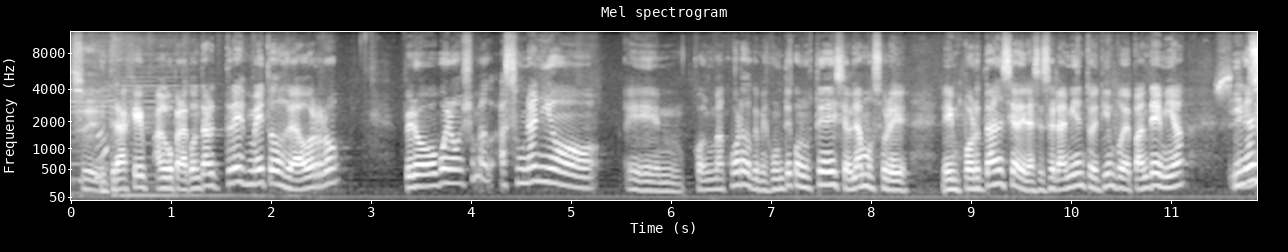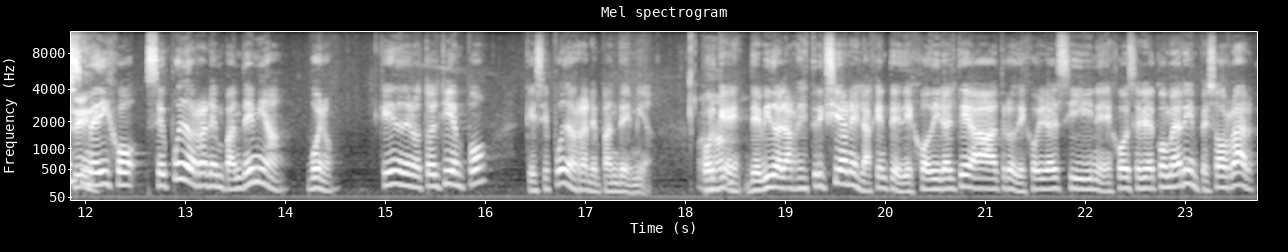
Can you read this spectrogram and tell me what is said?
Sí. y traje algo para contar, tres métodos de ahorro. Pero bueno, yo me- hace un año eh, con- me acuerdo que me junté con ustedes y hablamos sobre la importancia del asesoramiento de tiempo de pandemia. Y Nancy Sí. me dijo, ¿se puede ahorrar en pandemia? Bueno, ¿qué denotó el tiempo? Que se puede ahorrar en pandemia. ¿Por Ajá. qué? Debido a las restricciones, la gente dejó de ir al teatro, dejó de ir al cine, dejó de salir a comer y empezó a ahorrar.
